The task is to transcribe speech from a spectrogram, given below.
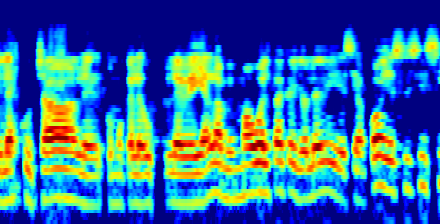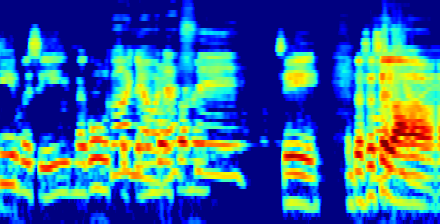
si la escuchaban, le, como que le, veían la misma vuelta que yo le vi y decían, coño, ese sí sirve, sí me gusta. Coño, ahora sí. Sí, entonces se la...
